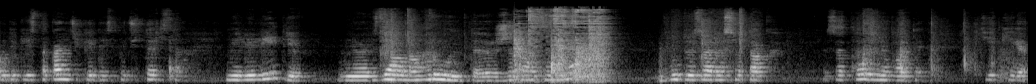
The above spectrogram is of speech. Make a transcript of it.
Отакі стаканчики десь по 400 мл. Взяла ґрунт е, жива земля. Буду зараз отак заповнювати тільки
